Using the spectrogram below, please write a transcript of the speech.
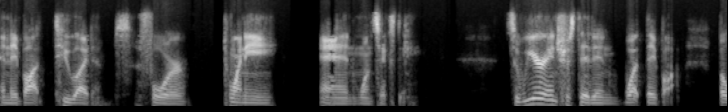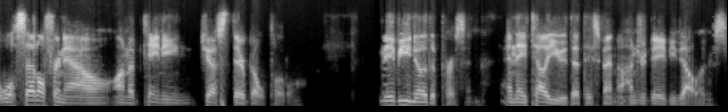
and they bought two items for 20 and 160. So we are interested in what they bought, but we'll settle for now on obtaining just their bill total. Maybe you know the person and they tell you that they spent $180.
